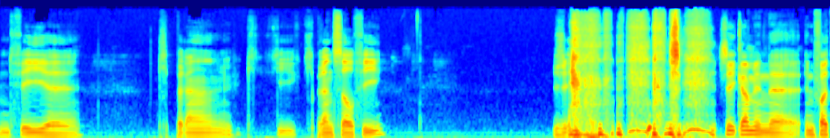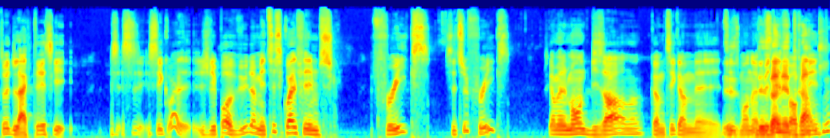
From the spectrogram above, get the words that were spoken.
une fille euh, qui prend qui, qui, qui prend une selfie j'ai j'ai comme une, euh, une photo de l'actrice qui c'est- quoi? Je l'ai pas vu là mais tu sais c'est quoi le film Freaks? C'est tu Freaks? C'est comme le monde bizarre là comme tu sais comme euh, du monde un Des peu déformé 30, là?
